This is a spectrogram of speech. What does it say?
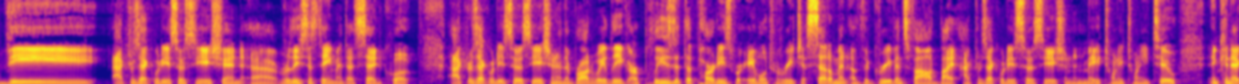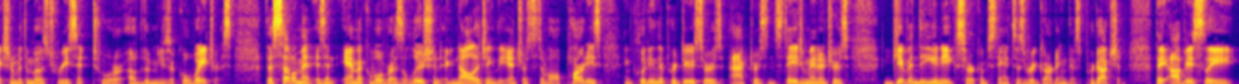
the Actors Equity Association uh, released a statement that said, quote, Actors Equity Association and the Broadway League are pleased that the parties were able to reach a settlement of the grievance filed by Actors Equity Association in May 2022 in connection with the most recent tour of the musical Waitress. The settlement is an amicable resolution acknowledging the interests of all parties, including the producers, actors, and stage managers, given the unique circumstances regarding this production. They obviously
